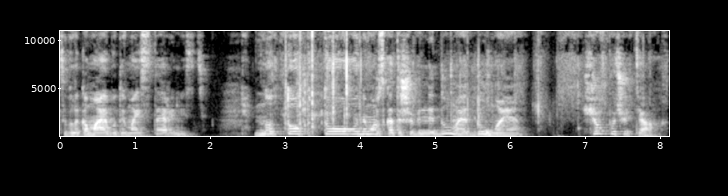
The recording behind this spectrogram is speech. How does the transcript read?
Це велика має бути майстерність. Ну, тобто, не можу сказати, що він не думає, думає. Що в почуттях?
